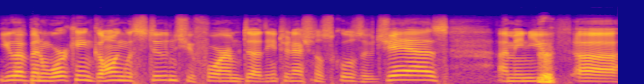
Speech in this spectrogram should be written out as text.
You have been working, going with students. You formed uh, the International Schools of Jazz. I mean, you've uh,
